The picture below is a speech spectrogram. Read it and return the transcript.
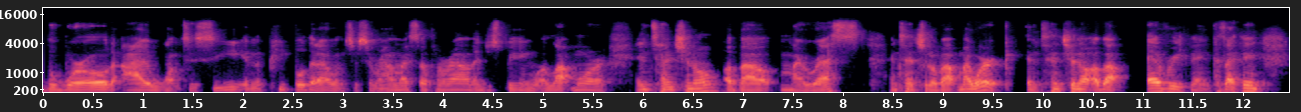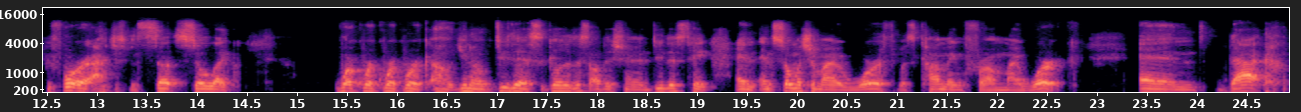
the world I want to see and the people that I want to surround myself around, and just being a lot more intentional about my rest, intentional about my work, intentional about everything. Because I think before I've just been so so like work work work work. Oh you know do this go to this audition do this take. And and so much of my worth was coming from my work. And that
